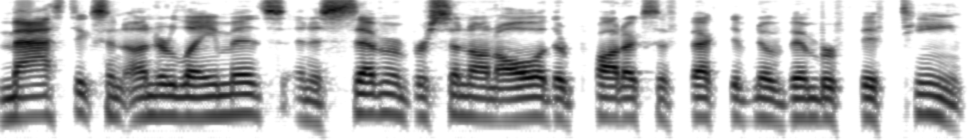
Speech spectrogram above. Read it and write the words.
mastics, and underlayments, and a 7% on all other products effective November 15th.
